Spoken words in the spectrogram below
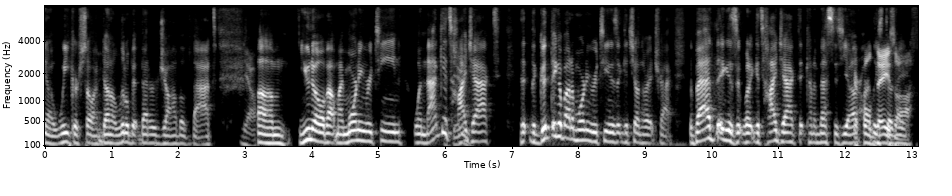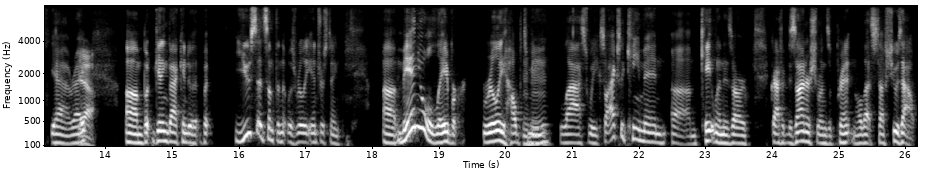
you know a week or so i've done a little bit better job of that yeah um you know about my morning routine when that gets hijacked the, the good thing about a morning routine is it gets you on the right track the bad thing is that when it gets hijacked it kind of messes you up Your whole day's off. yeah right yeah um, but getting back into it, but you said something that was really interesting. Uh, manual labor really helped me Mhm. last week. So I actually came in. Um, Caitlin is our graphic designer. She runs a print and all that stuff. She was out.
